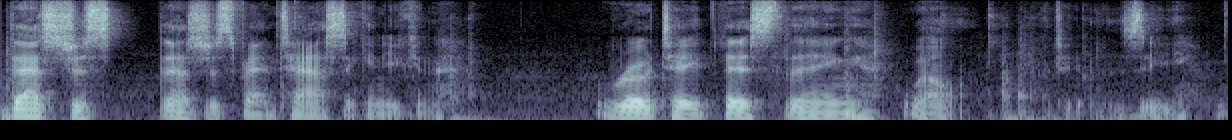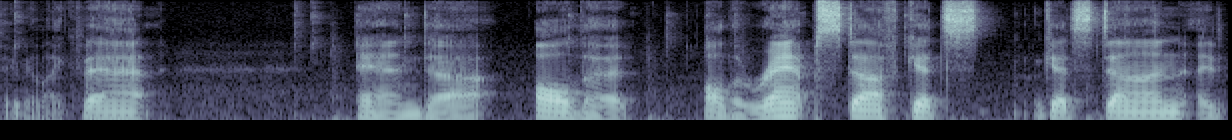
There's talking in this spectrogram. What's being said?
that's just that's just fantastic. And you can rotate this thing. Well, Z maybe like that. And uh, all the all the ramp stuff gets gets done. It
